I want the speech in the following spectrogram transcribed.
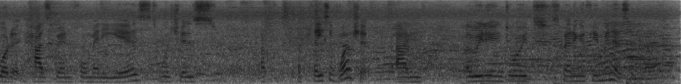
what it has been for many years, which is a, a place of worship, and I really enjoyed spending a few minutes in there.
